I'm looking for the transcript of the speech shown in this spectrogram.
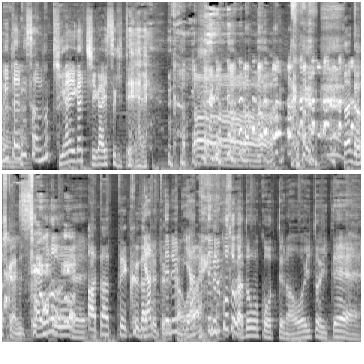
上谷さんの気合が違いすぎて、あなんかー確かに、ちゃんと当たって砕やってる、けてる感は。やってることがどうこうっていうのは置いといて、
